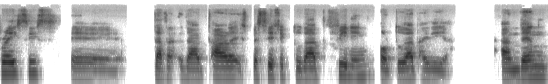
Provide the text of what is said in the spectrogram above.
phrases uh, that that are specific to that feeling or to that idea, and then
